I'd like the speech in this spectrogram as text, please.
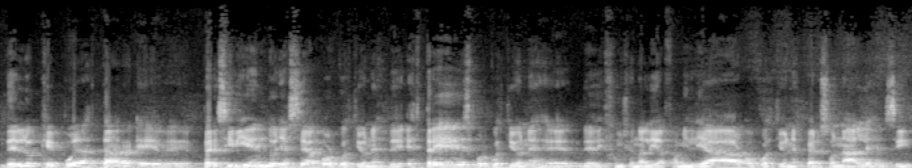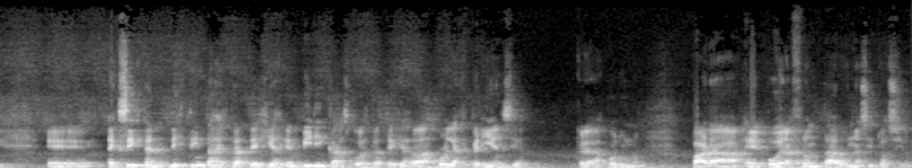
de lo que pueda estar eh, eh, percibiendo, ya sea por cuestiones de estrés, por cuestiones eh, de disfuncionalidad familiar o cuestiones personales en sí. existen distintas estrategias empíricas o estrategias dadas por la experiencia, creadas por uno, para poder afrontar una situación.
